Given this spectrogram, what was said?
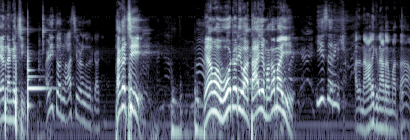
ஏன் தங்கச்சி? அழைத்து வரணும் ஆசி வழங்குவதற்காக. தங்கச்சி! வேமா ஓடடி வா தாயே மகமாயி. ஈஸ்வரி அது நாளைக்கு நாடகமா தான்?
